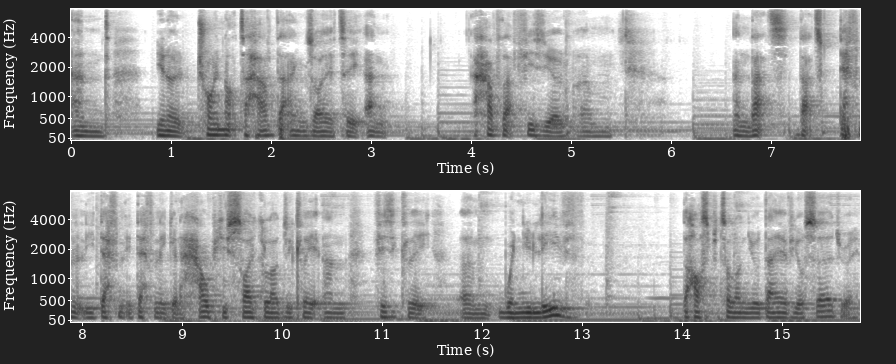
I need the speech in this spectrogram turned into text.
and you know try not to have that anxiety and have that physio um, and that's that's definitely definitely definitely going to help you psychologically and physically um, when you leave the hospital on your day of your surgery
